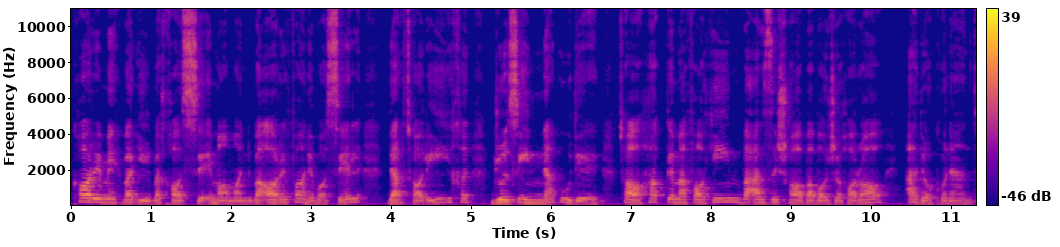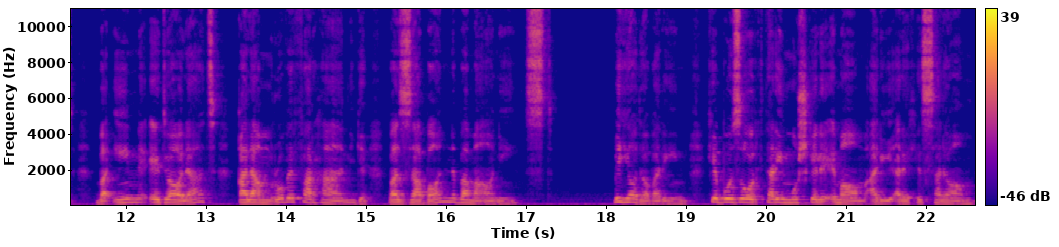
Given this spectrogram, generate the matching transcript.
کار محوری و خاص امامان و عارفان واصل در تاریخ جزی نبوده تا حق مفاهیم و ارزشها و واژه ها را ادا کنند و این عدالت قلمرو فرهنگ و زبان و معانی است. به یاد آوریم که بزرگترین مشکل امام علی علیه السلام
